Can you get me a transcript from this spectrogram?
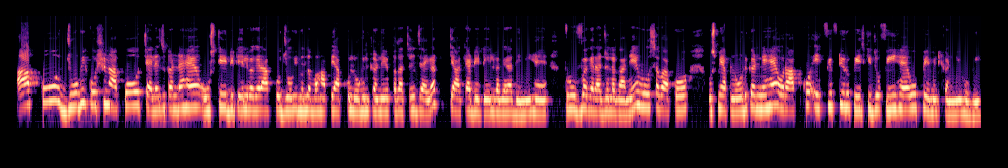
आपको जो भी क्वेश्चन आपको चैलेंज करना है, उसकी डिटेल वगैरह आपको जो भी मतलब वहाँ पे आपको लॉगिन करने में पता चल जाएगा कि क्या क्या डिटेल वगैरह देनी है प्रूफ वगैरह जो लगाने हैं, वो सब आपको उसमें अपलोड करने हैं और आपको एक फिफ्टी रुपीज़ की जो फ़ी है, वो पेमेंट करनी होगी।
